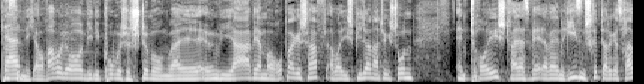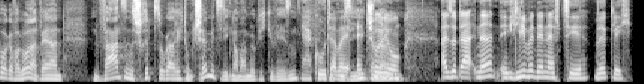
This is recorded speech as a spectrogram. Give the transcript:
passte Ja. nicht. Aber war wohl auch irgendwie eine komische Stimmung, weil irgendwie, ja, wir haben Europa geschafft, aber die Spieler natürlich schon enttäuscht, weil das wäre da wäre ein Riesenschritt, dadurch, dass Freiburger verloren hat, wäre ein, ein Wahnsinnsschritt sogar Richtung Champions League nochmal möglich gewesen. Ja gut, aber Sieg. Entschuldigung. Also da, ne, ich liebe den FC, wirklich.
